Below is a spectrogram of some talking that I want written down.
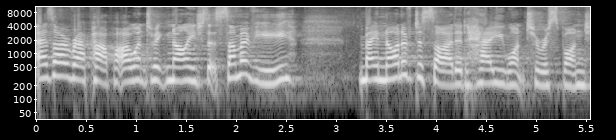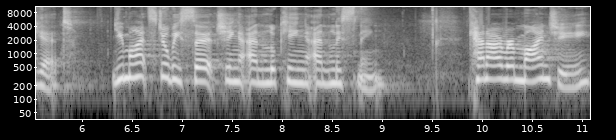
As I wrap up, I want to acknowledge that some of you may not have decided how you want to respond yet. You might still be searching and looking and listening. Can I remind you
